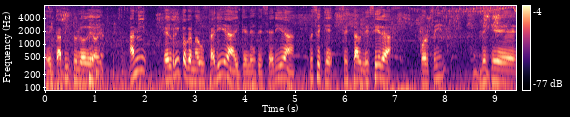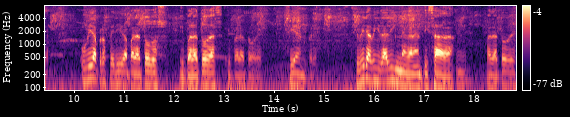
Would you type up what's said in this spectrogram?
el capítulo de hoy. A mí el rito que me gustaría y que les desearía es que se estableciera por fin de que hubiera prosperidad para todos y para todas y para todos, siempre. Que hubiera vida digna garantizada para todos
